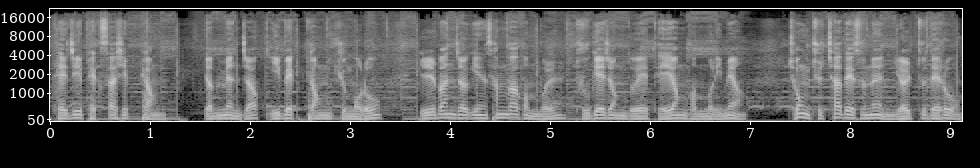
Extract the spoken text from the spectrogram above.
대지 140평, 연면적 200평 규모로 일반적인 상가 건물 2개 정도의 대형 건물이며 총 주차 대수는 12대로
